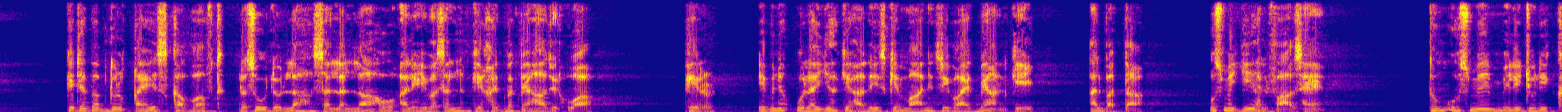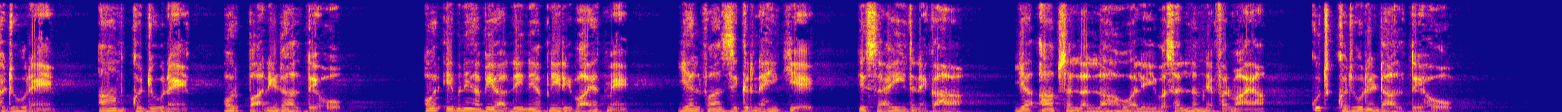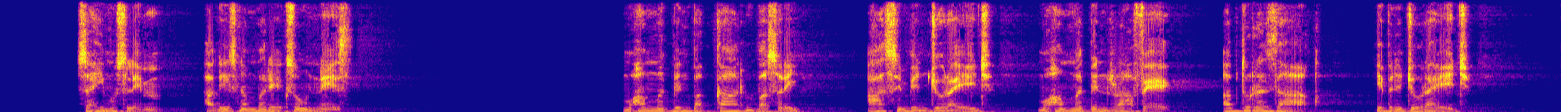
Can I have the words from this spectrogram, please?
کہ جب عبد القیس کا وفد رسول اللہ صلی اللہ علیہ وسلم کی خدمت میں حاضر ہوا، پھر ابن علیہ کی حدیث کے مانت روایت بیان کی۔ البتہ اس میں یہ الفاظ ہیں۔ تم اس میں ملی جلی کھجوریں عام کھجوریں اور پانی ڈالتے ہو۔ اور ابن ابی عدی نے اپنی روایت میں یہ الفاظ ذکر نہیں کیے کہ سعید نے کہا، یا آپ صلی اللہ علیہ وسلم نے فرمایا، کچھ کھجوریں ڈالتے ہو۔ صحیح مسلم، حدیث نمبر ایک سو انیس۔ محمد بن بکار بصری، عاصم بن جریج محمد بن رافع عبد الرزاق ابن جریج،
